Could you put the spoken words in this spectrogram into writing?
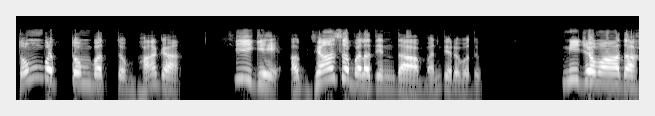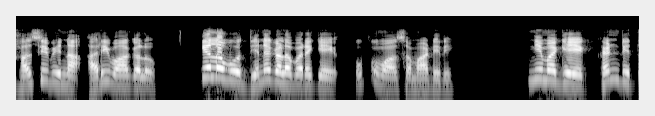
ತೊಂಬತ್ತೊಂಬತ್ತು ಭಾಗ ಹೀಗೆ ಅಭ್ಯಾಸ ಬಲದಿಂದ ಬಂದಿರುವುದು. ನಿಜವಾದ ಹಸಿವಿನ ಅರಿವಾಗಲು ಕೆಲವು ದಿನಗಳವರೆಗೆ ಉಪವಾಸ ಮಾಡಿರಿ. ನಿಮಗೆ ಖಂಡಿತ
